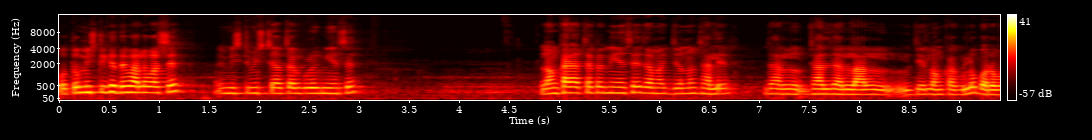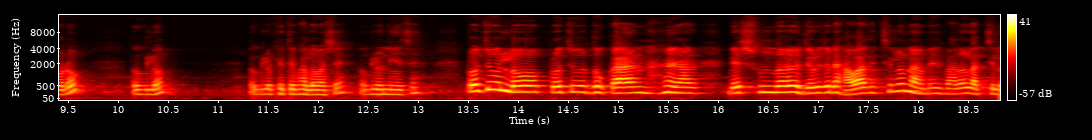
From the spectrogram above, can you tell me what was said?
ও তো মিষ্টি খেতে ভালোবাসে, ওই মিষ্টি মিষ্টি আচারগুলো নিয়েছে। লঙ্কার আচারটা নিয়েছে জামাইয়ের জন্য, ঝালের। ঝাল ঝাল ঝাল, লাল যে লঙ্কাগুলো, বড় বড়। ওগুলো ওগুলো খেতে ভালোবাসে, ওগুলো নিয়েছে। প্রচুর লোক, প্রচুর দোকান, আর বেশ সুন্দর, জোরে জোরে হাওয়া দিচ্ছিল না, বেশ ভালো লাগছিল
